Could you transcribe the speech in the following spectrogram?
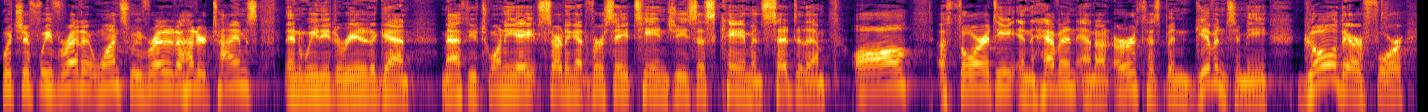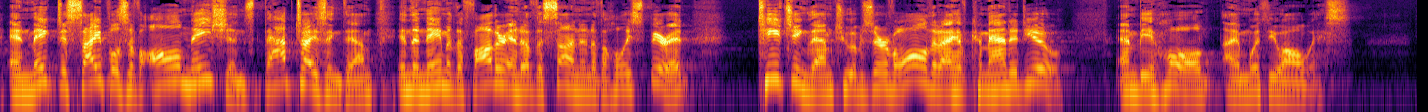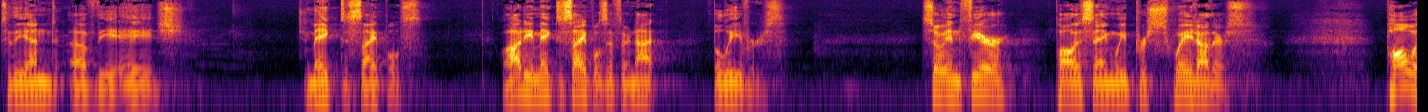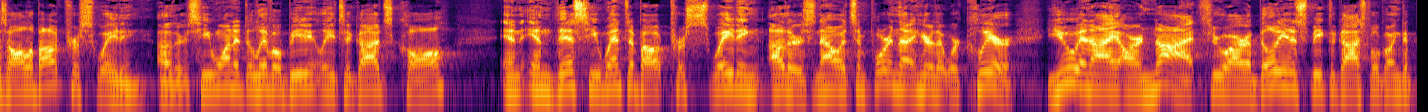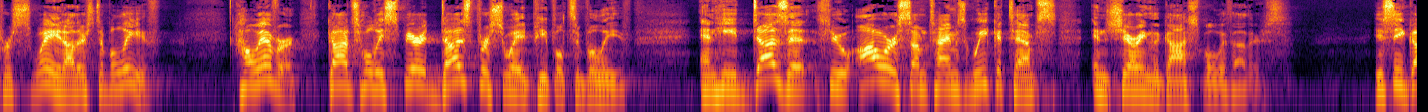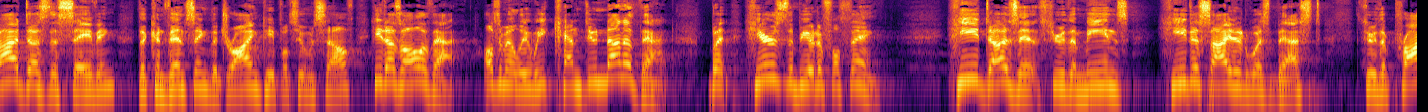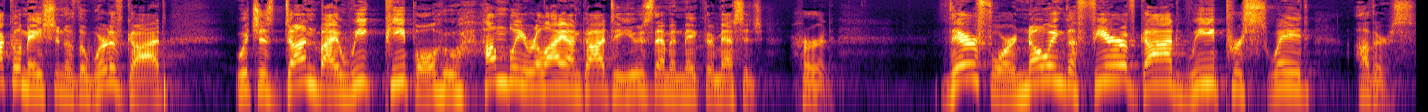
which, if we've read it once, we've read it a hundred times, and we need to read it again. Matthew 28, starting at verse 18, Jesus came and said to them, All authority in heaven and on earth has been given to me. Go therefore and make disciples of all nations, baptizing them in the name of the Father and of the Son and of the Holy Spirit teaching them to observe all that I have commanded you. And behold, I am with you always to the end of the age. Make disciples. Well, how do you make disciples if they're not believers? So, in fear, Paul is saying we persuade others. Paul was all about persuading others. He wanted to live obediently to God's call and in this, he went about persuading others. Now, it's important that here that we're clear. You and I are not, through our ability to speak the gospel, going to persuade others to believe. However, God's Holy Spirit does persuade people to believe. And he does it through our sometimes weak attempts in sharing the gospel with others. You see, God does the saving, the convincing, the drawing people to himself. He does all of that. Ultimately, we can do none of that. But here's the beautiful thing He does it through the means He decided was best, through the proclamation of the Word of God, which is done by weak people who humbly rely on God to use them and make their message heard. Therefore, knowing the fear of God, we persuade others.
